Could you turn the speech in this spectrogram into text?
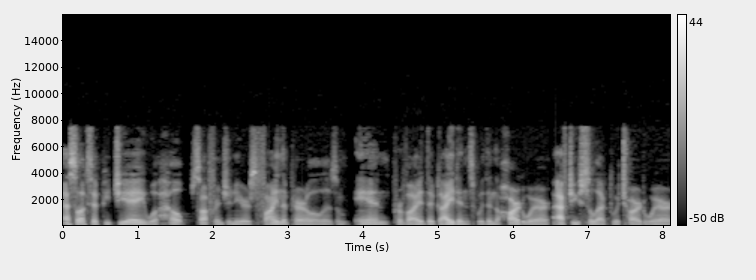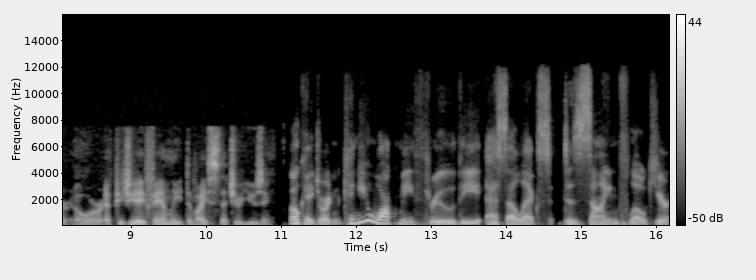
SLX FPGA will help software engineers find the parallelism and provide the guidance within the hardware after you select which hardware or FPGA family device that you're using. Okay, Jordon, can you walk me through the SLX design flow here?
